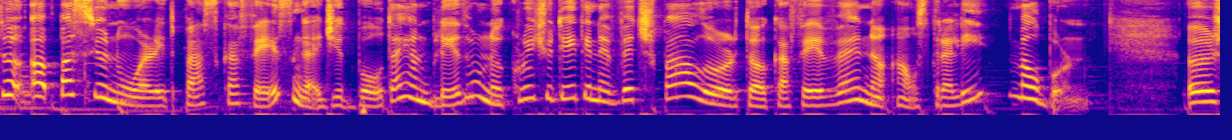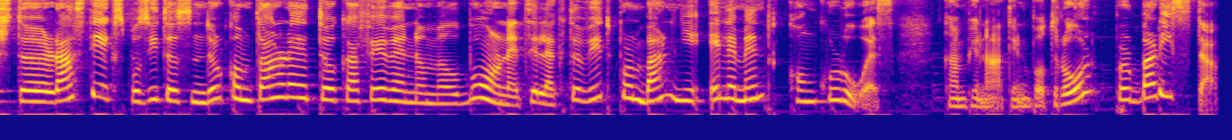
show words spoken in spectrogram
Të pasionuarit pas kafes nga e gjithë bota janë mbledhur në kryeqytetin e vetëshpallur të kafeve në Australi, Melbourne. Është rasti i ekspozitës ndërkombëtare të kafeve në Melbourne, e cila këtë vit përmban një element konkurrues, kampionatin botëror për barista.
